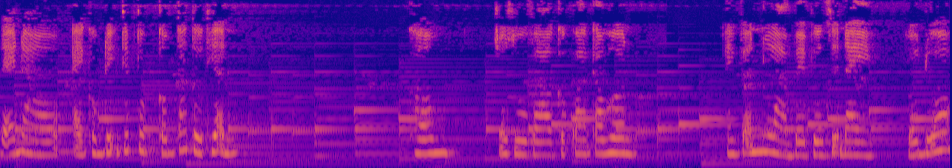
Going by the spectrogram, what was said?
Lẽ nào anh không định tiếp tục công tác từ thiện? Không, Cho dù vào cơ quan cao hơn, Anh vẫn làm về phương diện này. Hơn nữa,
